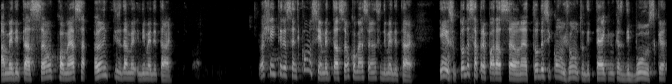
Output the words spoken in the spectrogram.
a meditação começa antes da, de meditar. Eu achei interessante. Como assim? A meditação começa antes de meditar? É. Isso, toda essa preparação, né? Todo esse conjunto de técnicas de busca,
